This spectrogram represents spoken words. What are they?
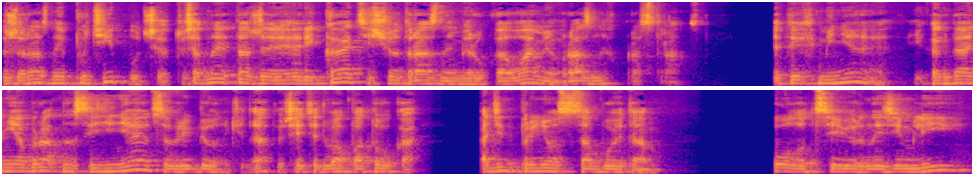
Это же разные пути получаются. То есть одна и та же река течет разными рукавами в разных пространствах. Это их меняет. И когда они обратно соединяются в ребенке, да, то есть эти два потока, один принес с собой там холод северной земли,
